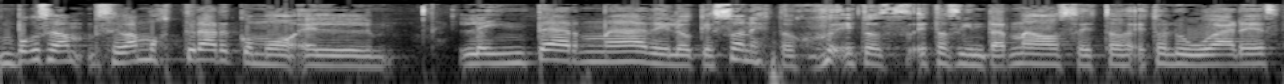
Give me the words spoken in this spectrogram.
un poco se va, se va a mostrar como el, la interna de lo que son estos, estos, estos internados, estos, estos lugares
